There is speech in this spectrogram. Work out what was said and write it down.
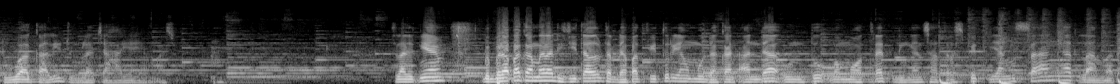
dua kali jumlah cahaya yang masuk. Selanjutnya, beberapa kamera digital terdapat fitur yang memudahkan Anda untuk memotret dengan shutter speed yang sangat lambat.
